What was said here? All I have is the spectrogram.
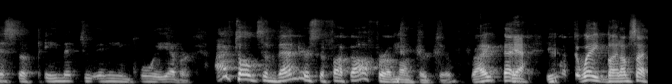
missed a payment to any employee ever. I've told some vendors to fuck off for a month or two, right? Hey, Yeah. You have to wait, but I'm sorry.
